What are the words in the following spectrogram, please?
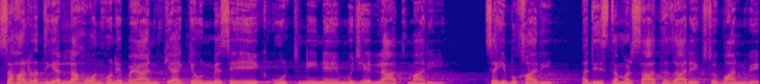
سہل رضی اللہ عنہ نے بیان کیا کہ ان میں سے ایک اونٹنی نے مجھے لات ماری۔ صحیح بخاری، حدیث نمبر سات ہزار ایک سو بانوے۔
